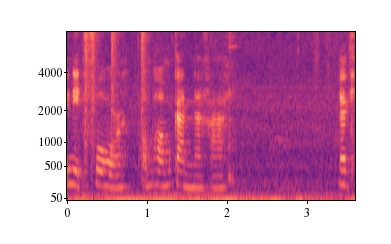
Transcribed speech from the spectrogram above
Unit 4 พร้อมๆกันนะคะ โอเค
